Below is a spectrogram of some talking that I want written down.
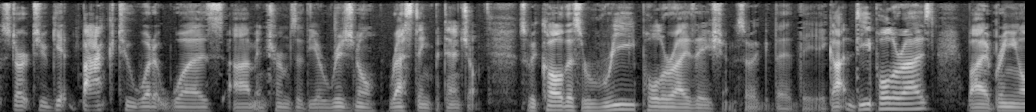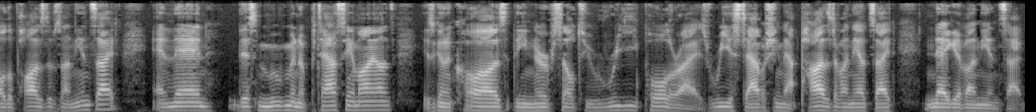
start to get back to what it was um, in terms of the original resting potential. So we call this repolarization. So it, the, the, it got depolarized by bringing all the positives on the inside, and then this movement of potassium ions is going to cause the nerve cell to repolarize, reestablishing that positive on the outside, negative on the inside.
